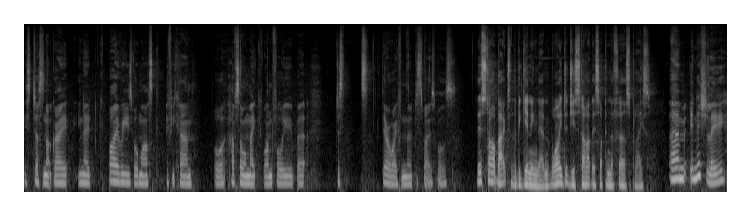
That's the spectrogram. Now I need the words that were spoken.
It's just not great. You know, buy a reusable mask if you can, or have someone make one for you, but just steer away from the disposables. Let's start back to the beginning then. Why did you start this up in the first place? Um, initially,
